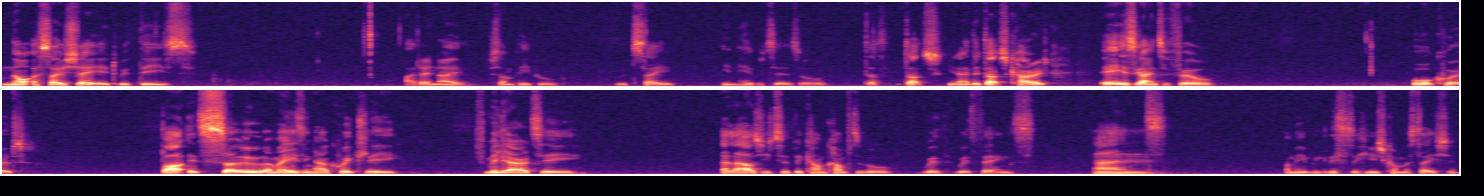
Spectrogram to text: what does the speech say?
not associated with these I don't know some people would say inhibitors or Dutch- you know the Dutch courage it is going to feel awkward but it's so amazing how quickly familiarity allows you to become comfortable with with things and Mm. i mean we, this is a huge conversation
